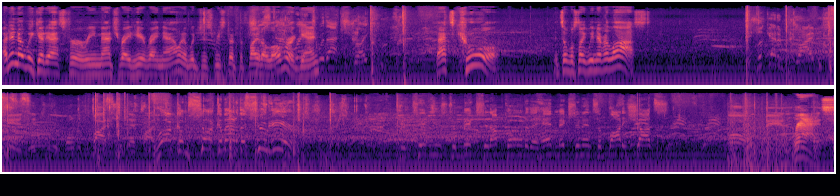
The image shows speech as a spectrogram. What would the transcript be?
I didn't know we could ask for a rematch right here, right now, and it would just restart the fight Just all over again. That. That's cool. It's almost like we never lost. Look at him drive his chin into his opponent's body with that body. Rock him, shock him out of the shoot here. Continues to mix it up, going to the head, mixing in some body shots. Oh, man. Rats.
